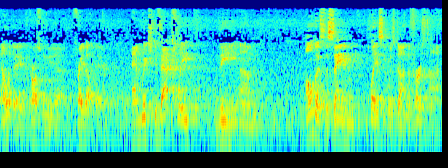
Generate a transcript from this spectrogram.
elevator, across from the uh, freight elevator, and which is actually the um, almost the same place it was done the first time.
